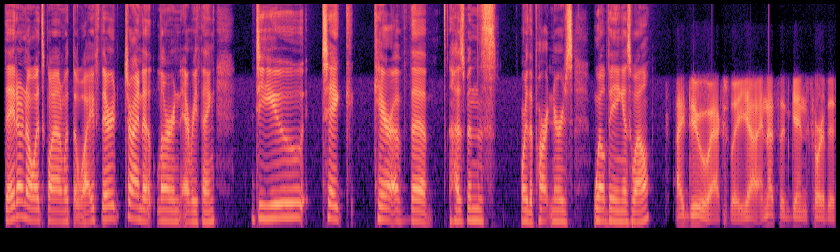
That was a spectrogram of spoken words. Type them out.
They don't know what's going on with the wife. They're trying to learn everything. Do you take care of the husband's or the partner's well being as well? I do actually, yeah, and that's again sort of this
